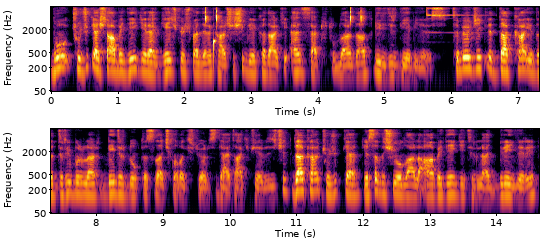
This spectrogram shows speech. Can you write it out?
Bu çocuk yaşta ABD'ye gelen genç göçmenlere karşı şimdiye kadarki en sert tutumlardan biridir diyebiliriz. Tabii öncelikle DACA ya da Dreamer'lar nedir noktasını açıklamak istiyorum siz değerli takipçilerimiz için. DACA çocukken yasa dışı yollarla ABD'ye getirilen bireyleri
